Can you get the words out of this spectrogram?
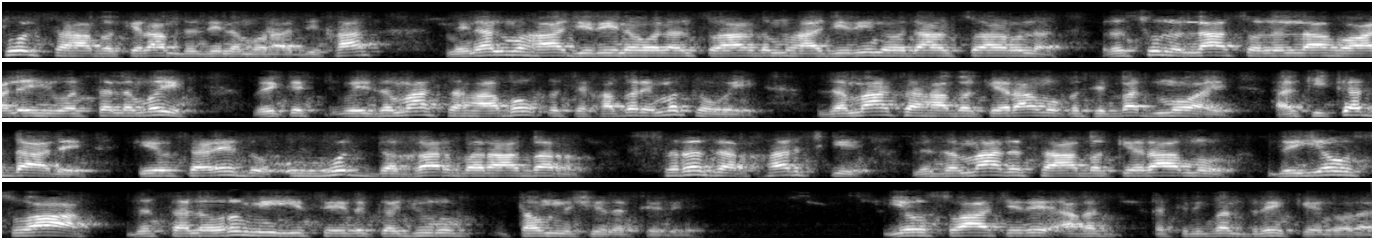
ټول صحابه کرام د دینه مرادخه من المهاجرین والانصار د مهاجرین او د انصارونه رسول الله صلی الله علیه وسلم وی وای زما صحابه پسې خبره مکوي زما صحابه کرامو پسې بد مو وای حقیقت دا دی چې یو سړی د اوهد د غر برابر سره زر خرج کی د زما د صحابه کرامو د یو سوا د سلورمی یې د کجورو تم نشي رسیدي یو سوا چې دی هغه تقریبا 3 کیلو را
